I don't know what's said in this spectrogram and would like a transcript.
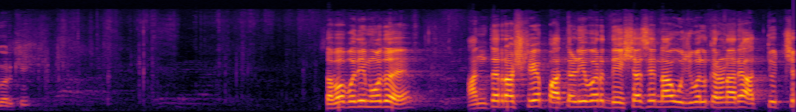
गोरखे सभापती महोदय आंतरराष्ट्रीय पातळीवर देशाचे नाव उज्ज्वल करणाऱ्या अत्युच्च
